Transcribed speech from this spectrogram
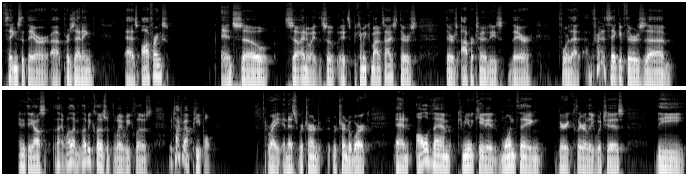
things that they are uh, presenting as offerings, and so so anyway, so it's becoming commoditized. There's there's opportunities there for that. I'm trying to think if there's uh, anything else. Well, let, let me close with the way we closed. We talked about people right? And this returned return to work, and all of them communicated one thing very clearly, which is the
